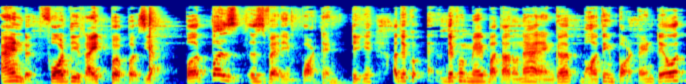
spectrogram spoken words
And for the right purpose या पर्पज़ इज़ वेरी इंपॉर्टेंट ठीक है? अब देखो देखो मैं बता रहा हूँ ना यार एंगर बहुत ही इंपॉर्टेंट है और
